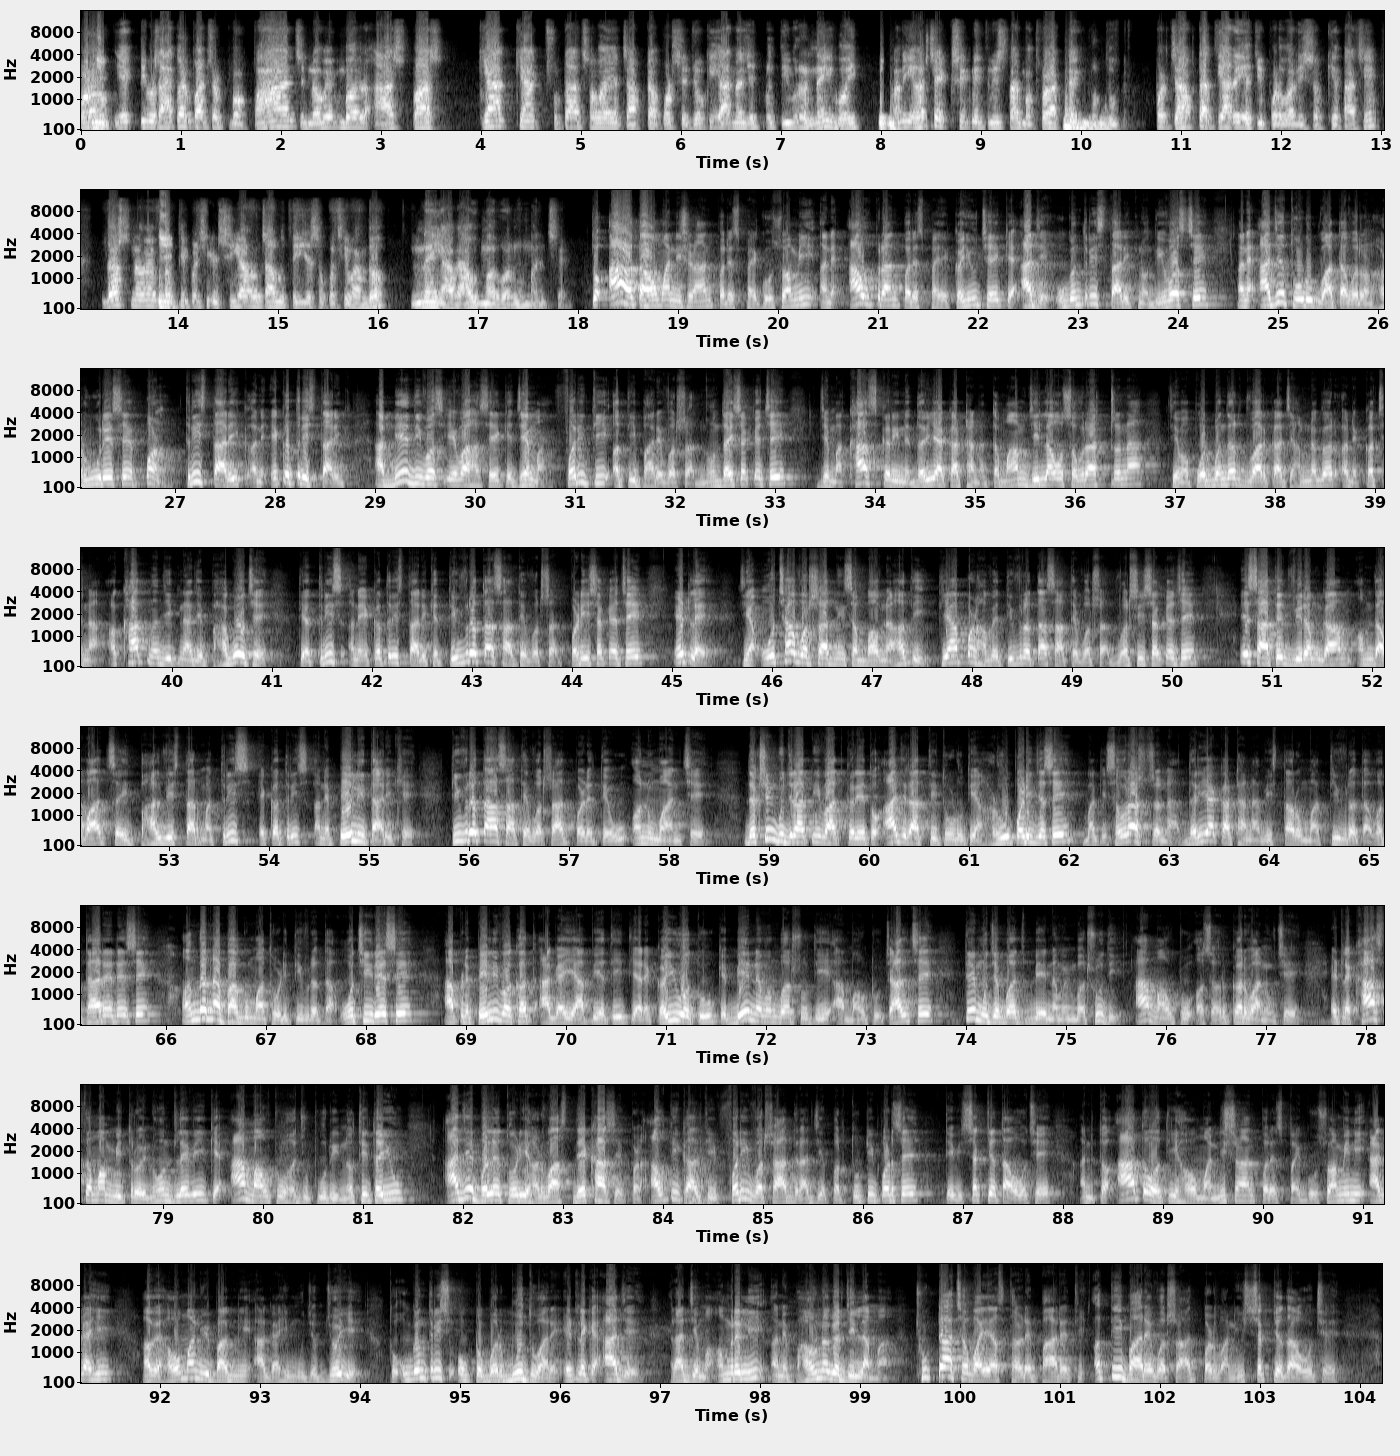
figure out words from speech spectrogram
પણ એક દિવસ આગળ પાછળ પાંચ નવેમ્બર આસપાસ ક્યાંક ક્યાંક છૂટા છવાયા ઝાપટા પડશે. જો કે આના જેટલું તીવ્ર નહીં હોય અને હશે સીમિત વિસ્તારમાં થોડાક ટાઈમ પૂરતું પણ ઝાપટા ત્યારે હજી પડવાની શક્યતા છે. દસ નવેમ્બરથી પછી શિયાળો ચાલુ થઈ જશે પછી વાંધો નહીં આવે. આવું મારું અનુમાન છે. તો આ હતા હવામાન નિષ્ણાંત પરેશભાઈ ગોસ્વામી અને આ ઉપરાંત પરેશભાઈએ કહ્યું છે કે આજે ઓગણત્રીસ તારીખનો દિવસ છે અને આજે થોડુંક વાતાવરણ હળવું રહેશે, પણ ત્રીસ તારીખ અને એકત્રીસ તારીખ આ બે દિવસ એવા હશે કે જેમાં ફરીથી અતિ ભારે વરસાદ નોંધાઈ શકે છે, જેમાં ખાસ કરીને દરિયાકાંઠાના તમામ જિલ્લાઓ સૌરાષ્ટ્રના, જેમાં પોરબંદર, દ્વારકા, જામનગર અને કચ્છના અખાત નજીકના જે ભાગો છે, ત્યાં ત્રીસ અને એકત્રીસ તારીખે તીવ્રતા સાથે વરસાદ પડી શકે છે. એટલે જ્યાં ઓછા વરસાદની સંભાવના હતી, ત્યાં પણ હવે તીવ્રતા સાથે વરસાદ વરસી શકે છે. એ સાથે જ વિરમગામ અમદાવાદ સહિત ભાલ વિસ્તારમાં ત્રીસ, એકત્રીસ અને પહેલી તારીખે તીવ્રતા સાથે વરસાદ પડે તેવું અનુમાન છે. દક્ષિણ ગુજરાતની વાત કરીએ તો આજ રાતથી થોડું ત્યાં હળવું પડી જશે. બાકી સૌરાષ્ટ્રના દરિયાકાંઠાના વિસ્તારોમાં તીવ્રતા વધારે રહેશે. અંદરના ભાગોમાં થોડી તીવ્રતા ઓછી રહેશે. આપણે પહેલી વખત આગાહી આપી હતી ત્યારે કહ્યું હતું કે બે નવેમ્બર સુધી આ માવઠું ચાલશે. તે મુજબ જ બે નવેમ્બર સુધી આ માવઠું અસર કરવાનું છે. એટલે ખાસ તમામ મિત્રોએ નોંધ લેવી કે આ માવઠું હજુ પૂરી નથી થયું. આજે ભલે થોડી હળવાશ દેખાશે, પણ આવતીકાલથી ફરી વરસાદ રાજ્ય પર તૂટી પડશે તેવી શક્યતાઓ છે. અને તો આ તો હતી હવામાન નિષ્ણાંત પરેશભાઈ ગોસ્વામીની આગાહી. હવે હવામાન વિભાગની આગાહી મુજબ જોઈએ તો ઓગણત્રીસ ઓક્ટોબર બુધવારે, એટલે કે આજે, રાજ્યમાં અમરેલી અને ભાવનગર જિલ્લામાં છૂટા છવાયા સ્થળે ભારેથી અતિ ભારે વરસાદ પડવાની શક્યતાઓ છે.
